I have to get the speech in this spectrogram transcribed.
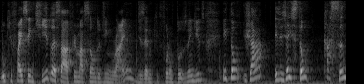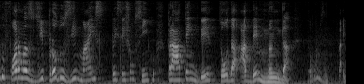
o que faz sentido essa afirmação do Jim Ryan, dizendo que foram todos vendidos. Então, já eles já estão caçando formas de produzir mais PlayStation 5 para atender toda a demanda. Então vai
